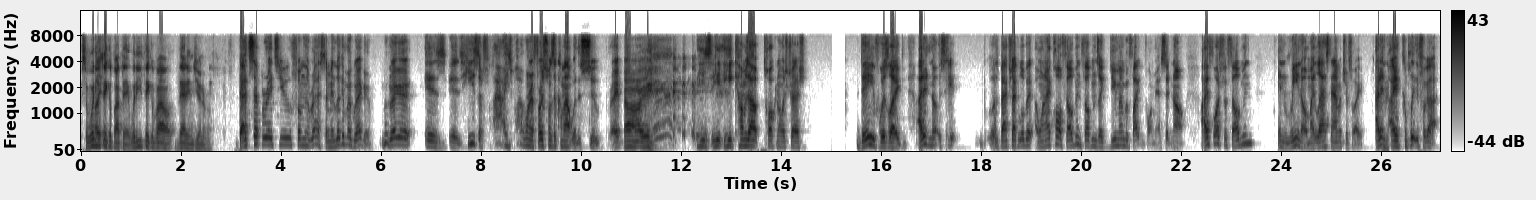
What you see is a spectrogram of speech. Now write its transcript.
So what do you think about that? What do you think about that in general? that separates you from the rest. I mean, look at McGregor. McGregor is is he's the ah, he's probably one of the first ones to come out with a suit, right? Oh yeah. He's he he comes out talking all this trash. Dave was like, I didn't know. See, let's backtrack a little bit. When I call Feldman, Feldman's like, "Do you remember fighting for me?" I said, "No." I fought for Feldman in Reno, my last amateur fight. I didn't. I completely forgot.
